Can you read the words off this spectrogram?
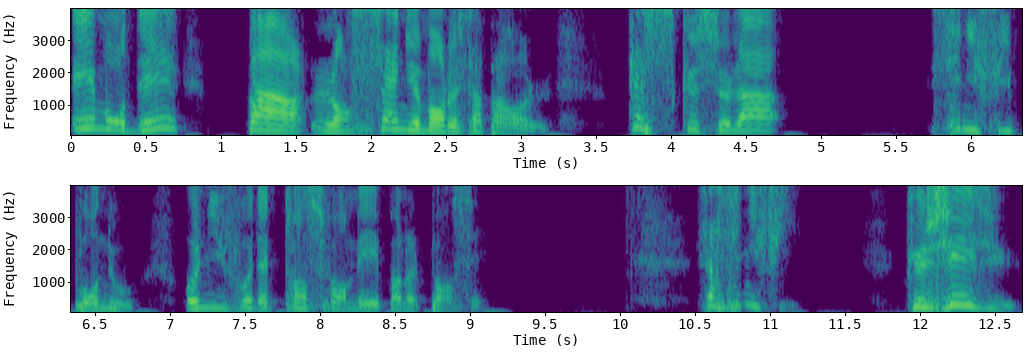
émonder par l'enseignement de sa parole. Qu'est-ce que cela signifie pour nous au niveau d'être transformé par notre pensée? Ça signifie que Jésus,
